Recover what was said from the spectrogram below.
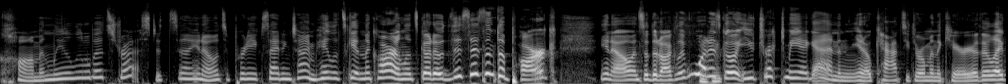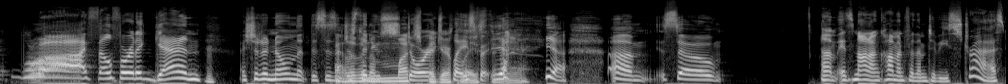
commonly a little bit stressed. It's uh, you know, it's a pretty exciting time. Hey, let's get in the car and let's go to this isn't the park, you know. And so the dog's like, "What is going? You tricked me again." And you know, cats, you throw them in the carrier, they're like, "Whoa, I fell for it again." I should have known that this isn't I just a new storage place. place yeah, here. yeah. Um, so um, it's not uncommon for them to be stressed.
